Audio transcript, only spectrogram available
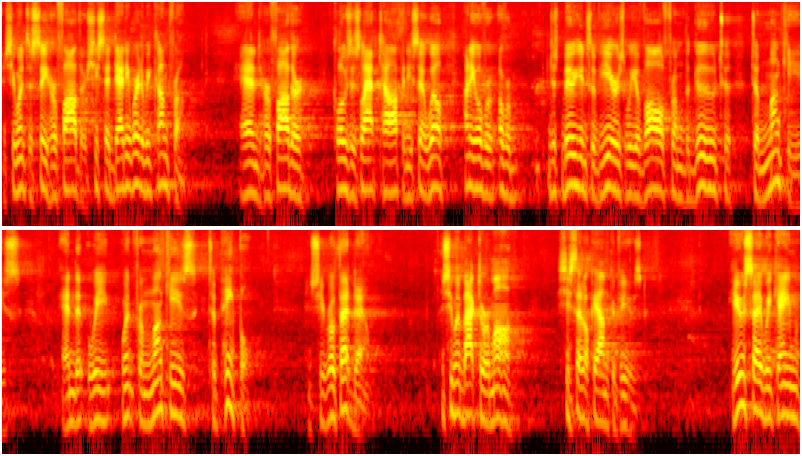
And she went to see her father. She said, Daddy, where do we come from? And her father closed his laptop and he said, Well, honey, over, over just billions of years, we evolved from the goo to, to monkeys, and that we went from monkeys to people. And she wrote that down. And she went back to her mom. She said, Okay, I'm confused. You say we came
